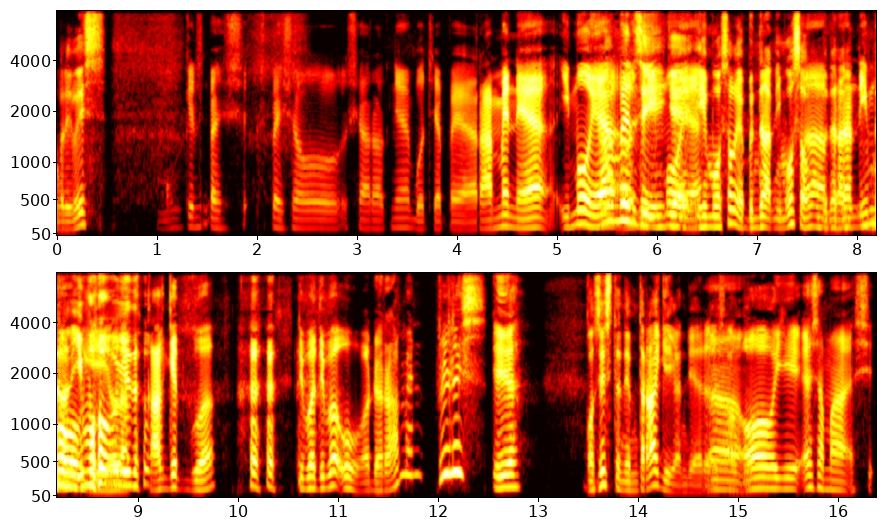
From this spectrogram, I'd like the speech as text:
rilis Mungkin spesial special shoutoutnya buat siapa ya? Ramen ya, Imo ya. Ramen lagu sih Imo kayak ya. imo song ya beneran imo song Ah, beneran, beneran Imo, beneran imo gila. gitu Kaget gua. Tiba-tiba oh ada ramen rilis. iya konsisten ya bentar lagi kan dia rilis album. oh iya, eh sama si-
